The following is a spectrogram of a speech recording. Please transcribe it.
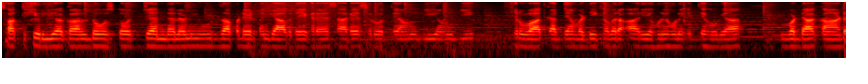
ਸਤਿ ਸ਼੍ਰੀ ਅਕਾਲ ਦੋਸਤੋ ਚੈਨਲ ਨਿਊਜ਼ ਅਪਡੇਟ ਪੰਜਾਬ ਦੇਖ ਰਹੇ ਸਾਰੇ ਸਰੋਤਿਆਂ ਨੂੰ ਜੀ, ਆਉਣ ਜੀ। ਸ਼ੁਰੂਆਤ ਕਰਦੇ ਹਾਂ, ਵੱਡੀ ਖਬਰ ਆ ਰਹੀ ਹੈ। ਹੁਣੇ ਹੁਣੇ ਇੱਥੇ ਹੋ ਗਿਆ ਵੱਡਾ ਕਾਂਡ,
